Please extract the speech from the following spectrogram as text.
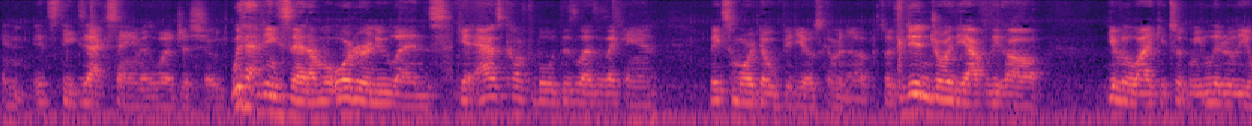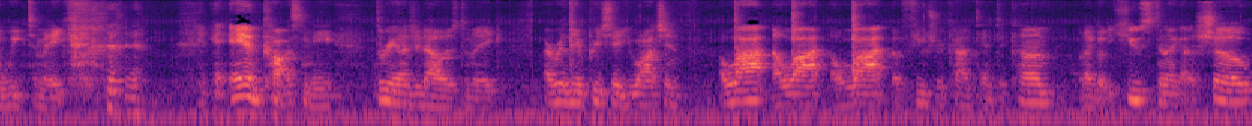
and it's the exact same as what I just showed you. With that being said, I'm gonna order a new lens, get as comfortable with this lens as I can, make some more dope videos coming up. So if you did enjoy the Alphalete haul, give it a like. It took me literally a week to make, and cost me $300 to make. I really appreciate you watching. A lot, a lot, a lot of future content to come. When I go to Houston, I got a show,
